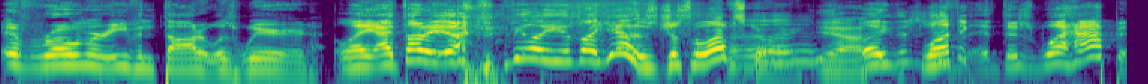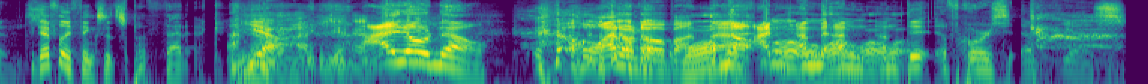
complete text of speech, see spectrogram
if Rohmer even thought it was weird. Like, I thought, it, I feel like he was like, yeah, it's just a love uh, story. yeah. Like, this, Well, I think- this is what happens. he definitely thinks it's pathetic. you know? yeah. I don't know. oh, I don't know about Whoa. that. No, I'm, Whoa, I'm, whoa, I'm, whoa, I'm whoa. di- of course, uh, yes.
